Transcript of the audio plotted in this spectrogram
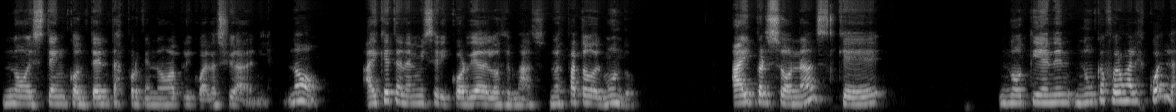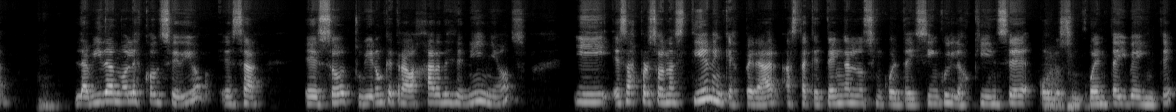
no estén contentas porque no aplicó a la ciudadanía. No, hay que tener misericordia de los demás, no es para todo el mundo. Hay personas que no tienen, nunca fueron a la escuela, la vida no les concedió esa, eso, tuvieron que trabajar desde niños y esas personas tienen que esperar hasta que tengan los 55 y los 15 o los 50 y 20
